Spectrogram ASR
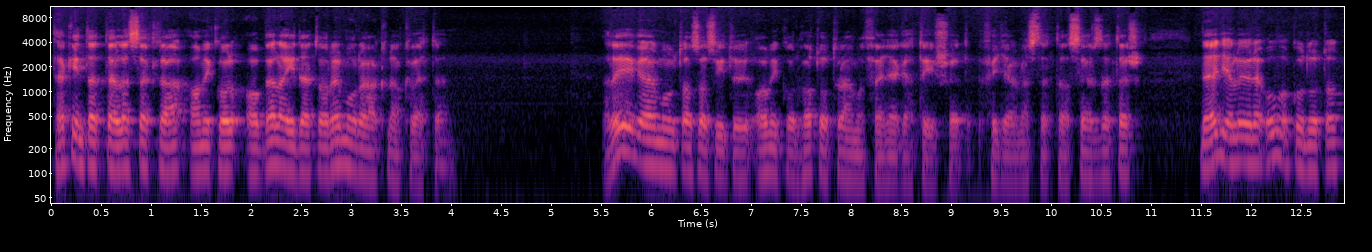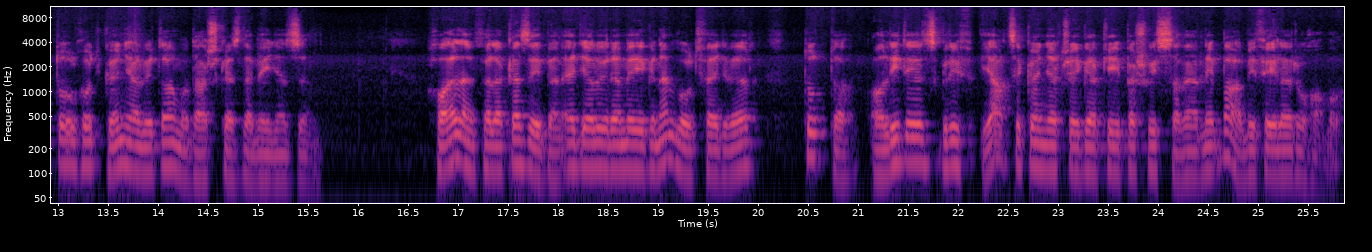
Tekintettel leszek rá, amikor a beleidet a remoráknak vetem. Rég elmúlt az az idő, amikor hatott rám a fenyegetésed, figyelmeztette a szerzetes, de egyelőre óvakodott attól, hogy könnyelmű támadást kezdeményezzem. Ha ellenfele kezében egyelőre még nem volt fegyver, tudta, a Lidéz Griff játszik könnyedséggel képes visszaverni bármiféle rohamot.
